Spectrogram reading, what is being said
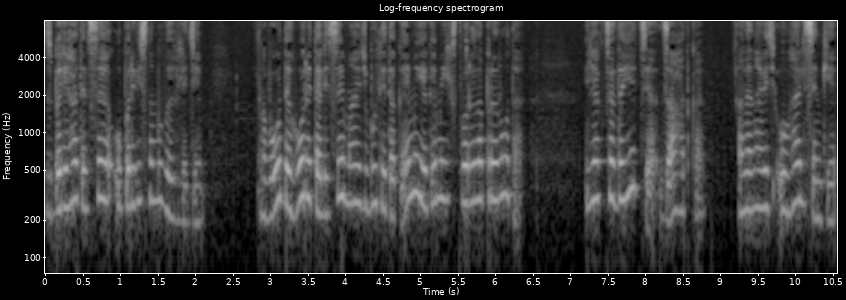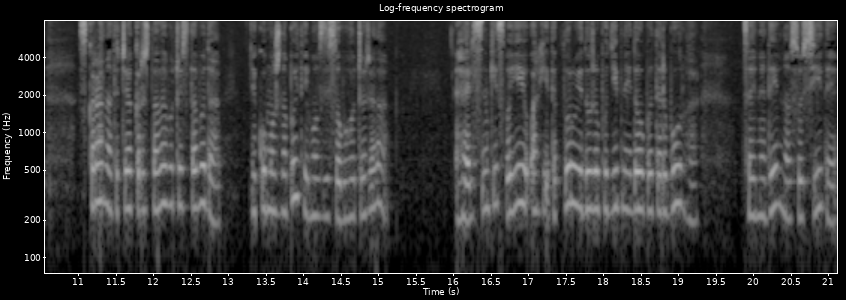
Зберігати все у первісному вигляді. Води, гори та ліси мають бути такими, якими їх створила природа. Як це вдається, загадка. Але навіть у Гельсінкі з крана тече кришталево чиста вода, яку можна пити, мов з лісового джерела. Гельсінкі своєю архітектурою дуже подібний до Петербурга. Це й не дивно, сусіди,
